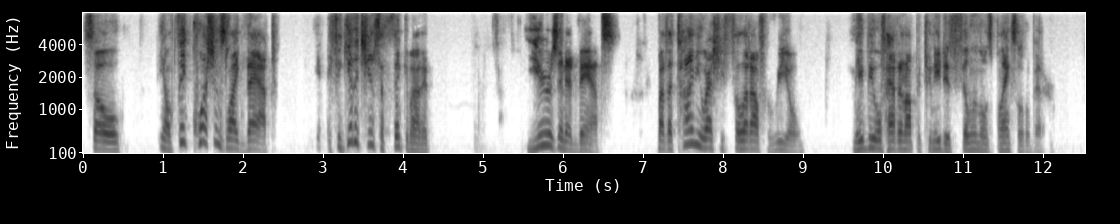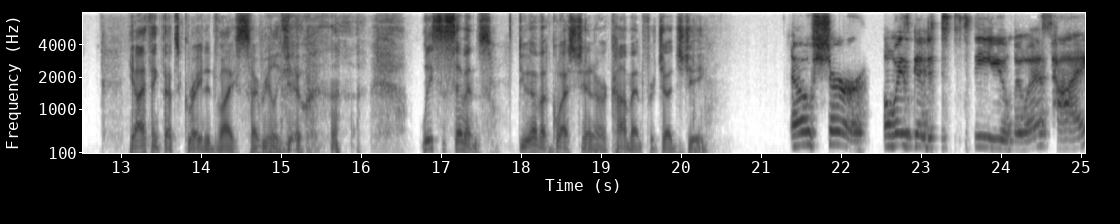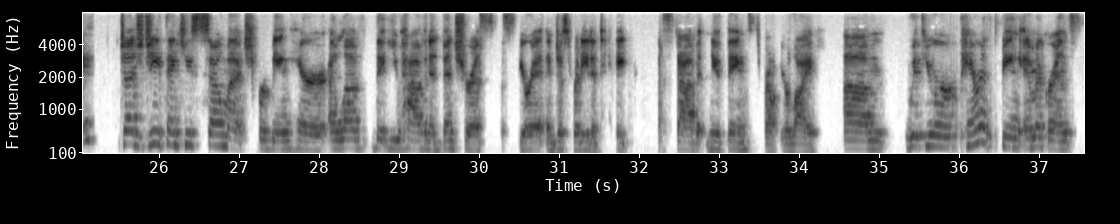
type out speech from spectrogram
So, you know, think questions like that. If you get a chance to think about it years in advance, by the time you actually fill it out for real, maybe you'll have had an opportunity to fill in those blanks a little better. Yeah, I think that's great advice. I really do. Lisa Simmons, do you have a question or a comment for Judge Gee? Oh, sure. Always good to see you, Lewis. Hi. Judge Gee, thank you so much for being here. I love that you have an adventurous spirit and just ready to take a stab at new things throughout your life. Um, with your parents being immigrants,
